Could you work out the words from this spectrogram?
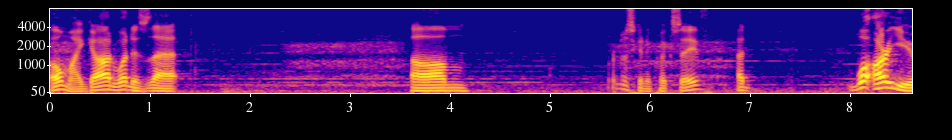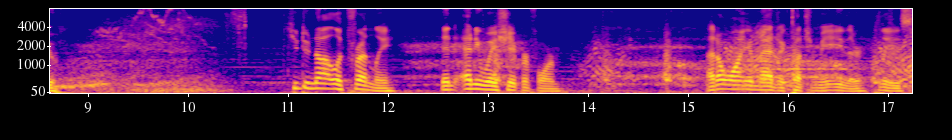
Oh my god, what is that? Um... We're just gonna quick save. I, what are you? You do not look friendly. In any way, shape, or form. I don't want your magic touching me either, please.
